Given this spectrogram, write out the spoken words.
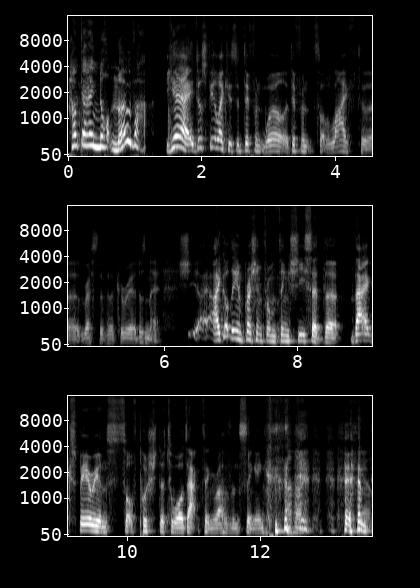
How did I not know that? Yeah, it does feel like it's a different world, a different sort of life to the rest of her career, doesn't it? She, I got the impression from things she said that that experience sort of pushed her towards acting rather than singing. Um,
